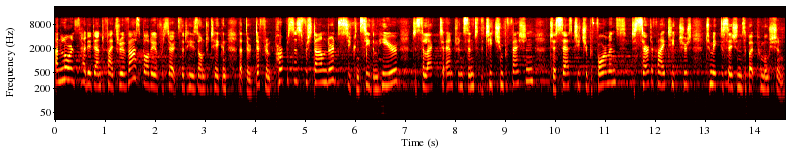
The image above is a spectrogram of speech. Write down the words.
And Lawrence had identified through a vast body of research that he's undertaken that there are different purposes for standards. You can see them here to select entrance into the teaching profession, to assess teacher performance, to certify teachers, to make decisions about promotion.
